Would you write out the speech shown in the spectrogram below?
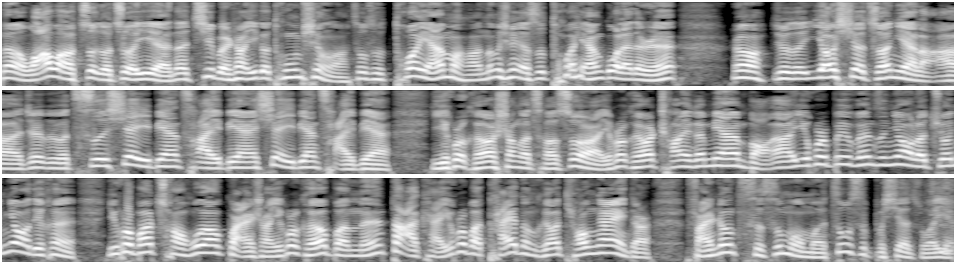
那娃娃这个作业，那基本上一个通病啊，就是拖延嘛啊，能行也是拖延过来的人。是吧？就是要写作业了啊！这个词写一遍擦一遍，写一遍擦一遍。一会儿可要上个厕所，一会儿可要尝一个面包啊！一会儿被蚊子咬了，脚咬得很。一会儿把窗户要关上，一会儿可要把门打开，一会儿把台灯可要调暗一点。反正吃吃摸摸就是不写作业。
